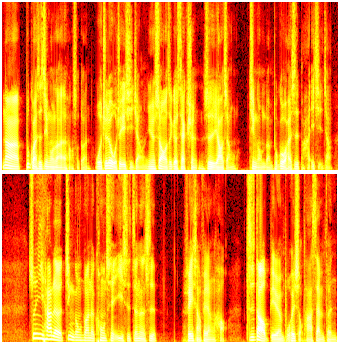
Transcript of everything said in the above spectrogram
那不管是进攻端还是防守端，我觉得我就一起讲，因为算我这个 section 是要讲进攻端，不过我还是把它一起讲。顺义他的进攻端的空切意识真的是非常非常好，知道别人不会守他三分，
